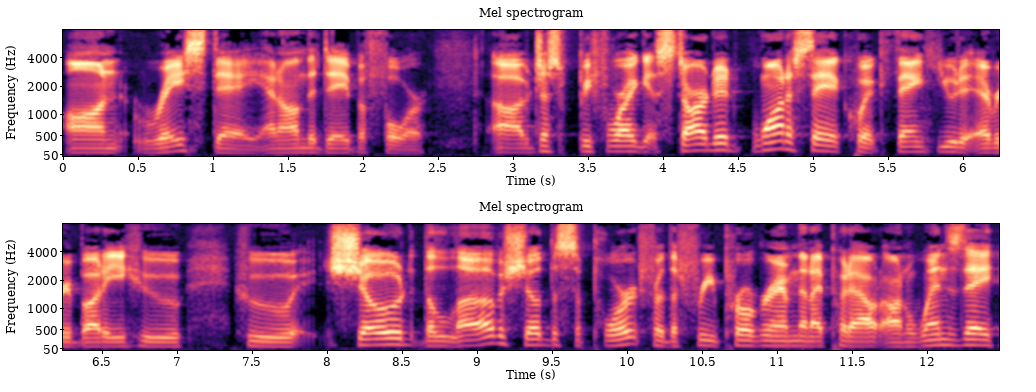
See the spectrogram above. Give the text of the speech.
on race day and on the day before uh, just before I get started, want to say a quick thank you to everybody who who showed the love, showed the support for the free program that I put out on Wednesday.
